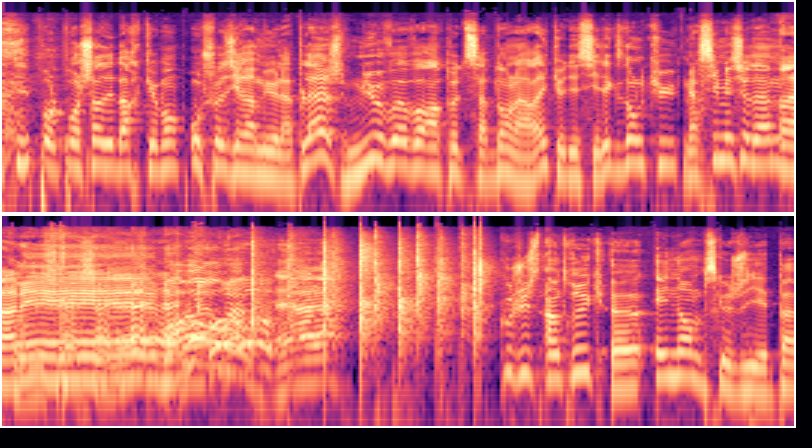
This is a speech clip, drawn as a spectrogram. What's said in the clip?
Pour le prochain débarquement, on choisira mieux la plage, mieux vaut avoir un peu de sable dans l'arrêt que des silex dans le cul. Merci messieurs dames. Allez, bravo Et voilà. Coup, juste un truc euh, énorme parce que j'y ai pas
